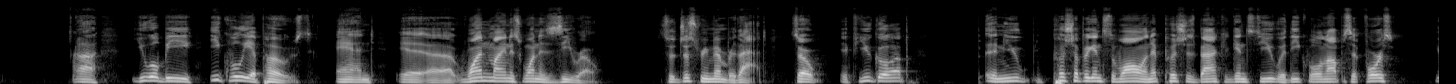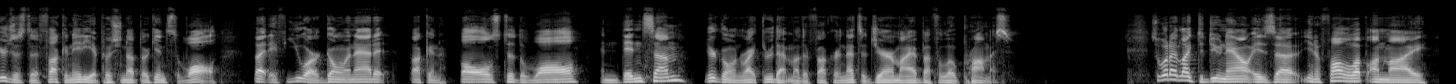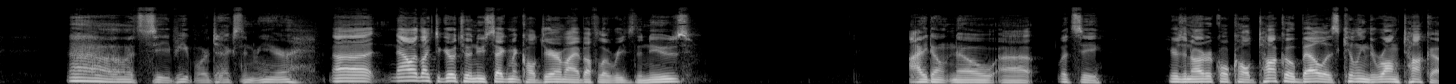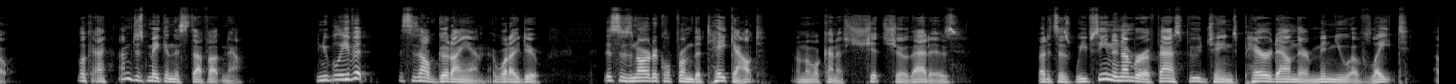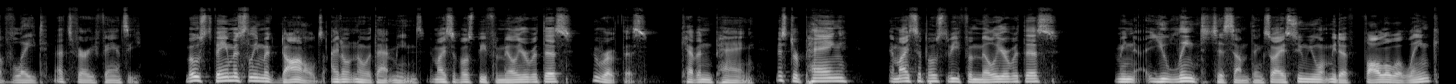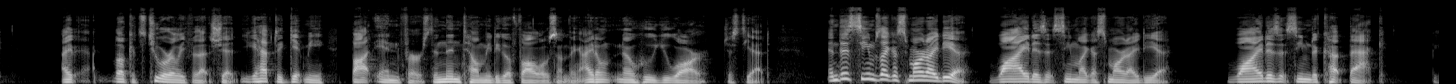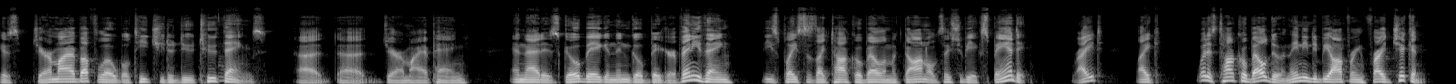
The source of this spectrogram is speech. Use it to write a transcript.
Uh, you will be equally opposed, and uh, one minus one is zero. So just remember that. So if you go up and you push up against the wall and it pushes back against you with equal and opposite force, you're just a fucking idiot pushing up against the wall. But if you are going at it, fucking balls to the wall and then some, you're going right through that motherfucker. And that's a Jeremiah Buffalo promise. So what I'd like to do now is, uh, you know, follow up on my. Oh, let's see. People are texting me here. Uh, now I'd like to go to a new segment called Jeremiah Buffalo reads the news. I don't know. Uh, let's see. Here's an article called "Taco Bell is killing the wrong taco." Look, I, I'm just making this stuff up now. Can you believe it? This is how good I am at what I do. This is an article from The Takeout. I don't know what kind of shit show that is. But it says we've seen a number of fast food chains pare down their menu of late. Of late. That's very fancy. Most famously, McDonald's. I don't know what that means. Am I supposed to be familiar with this? Who wrote this? Kevin Pang. Mr. Pang, am I supposed to be familiar with this? I mean, you linked to something, so I assume you want me to follow a link. I look, it's too early for that shit. You have to get me bought in first and then tell me to go follow something. I don't know who you are just yet. And this seems like a smart idea. Why does it seem like a smart idea? Why does it seem to cut back? Because Jeremiah Buffalo will teach you to do two things, uh, uh, Jeremiah Pang, and that is go big and then go bigger. If anything, these places like Taco Bell and McDonald's, they should be expanding, right? Like, what is Taco Bell doing? They need to be offering fried chicken,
